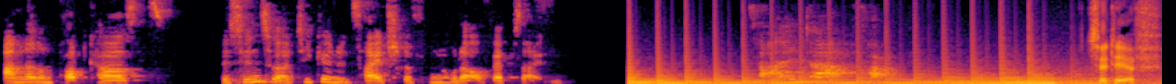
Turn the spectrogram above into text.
anderen Podcasts bis hin zu Artikeln in Zeitschriften oder auf Webseiten. Zahlen, Daten, Fakten. ZDF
